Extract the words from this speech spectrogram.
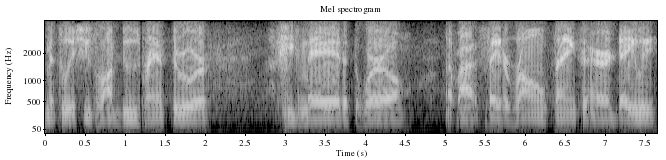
mental issues. A lot of dudes ran through her. She's mad at the world. If I say the wrong thing to her daily,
